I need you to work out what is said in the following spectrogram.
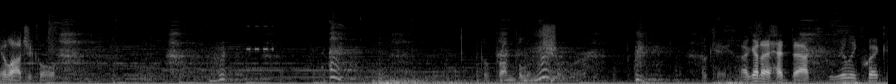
illogical. The rumbling shore. Okay, I gotta head back really quick.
